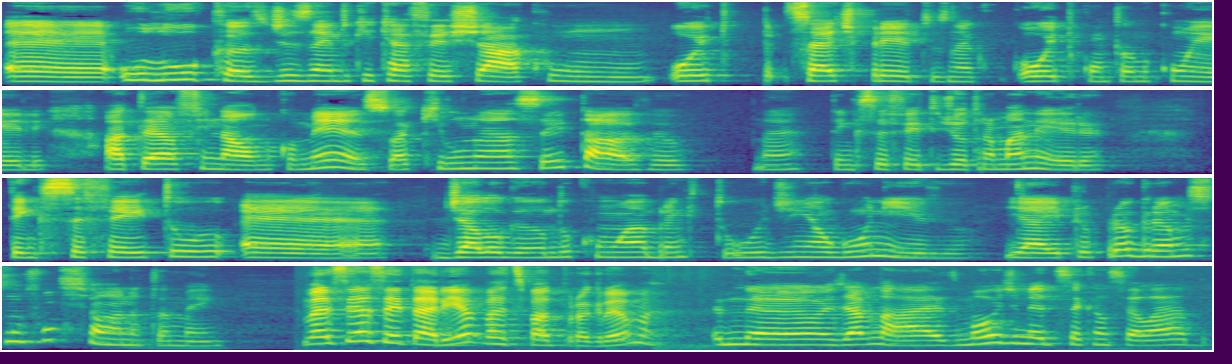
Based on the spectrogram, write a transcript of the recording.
É, o Lucas dizendo que quer fechar com oito, sete pretos, né, oito contando com ele, até a final no começo, aquilo não é aceitável, né? Tem que ser feito de outra maneira. Tem que ser feito é, dialogando com a branquitude em algum nível. E aí, para o programa, isso não funciona também. Mas você aceitaria participar do programa? Não, jamais. Morro de medo de ser cancelado.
